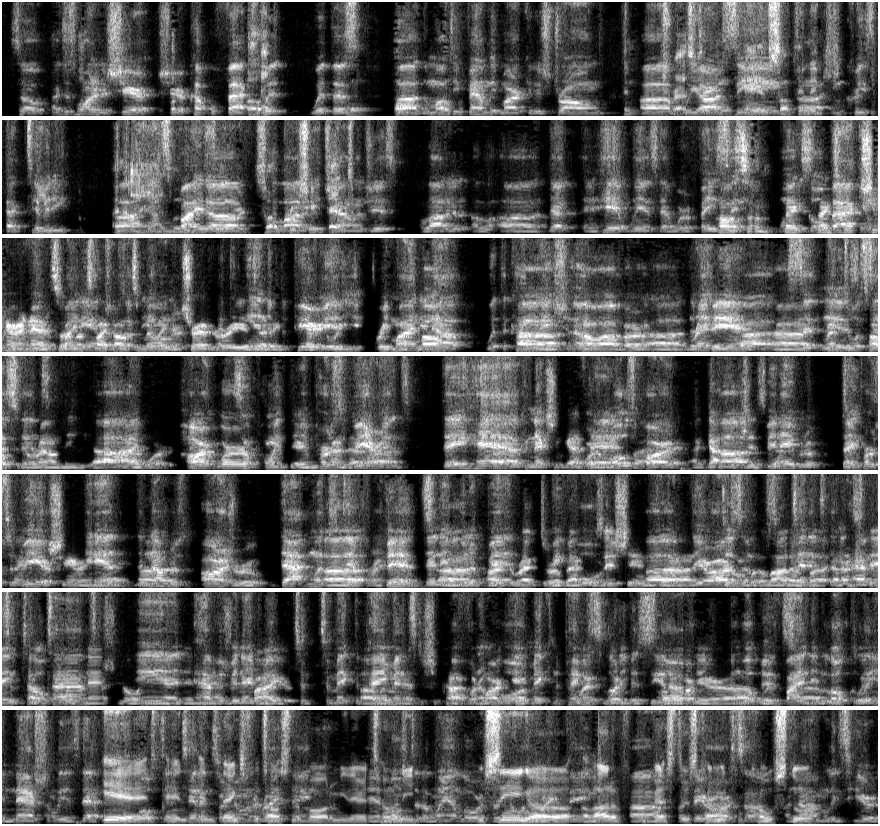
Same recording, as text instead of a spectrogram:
So I just wanted to share share a couple facts uh, with with us. Uh, the multifamily market is strong. Uh, we are seeing something uh, increased activity uh, in spite of so a lot of challenges a lot of uh, that and headwinds that we're facing. Awesome. When thanks, thanks for sharing that. So it looks like ultimately the, the Treasury is at a, the period, a three, three month low. With the combination uh, of, however, uh, the rent, Fed uh, uh is tossing around the uh, I word. Hard work, at some point there, and perseverance. They have, connection got for bad, the most part, I got uh, been able to to persevere. sharing and that, the uh, numbers aren't Drew. that much uh, different Vince, than it would have uh, been. Our director before. of acquisitions, uh, uh, there are some, with a lot some of tenants that are having some tough local, times national, and, and haven't been able to, to make the payments the Chicago them, market. or making the payments what, a little bit slower. There, and what we're finding locally and nationally is that yeah, and, and thanks for tossing the ball to me there, Tony. We're seeing a lot of investors coming from coastal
